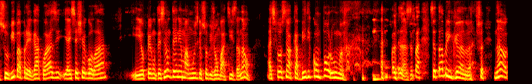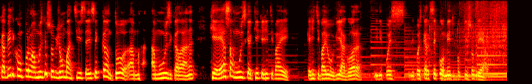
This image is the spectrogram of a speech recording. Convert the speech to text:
subir para pregar quase, e aí você chegou lá e eu perguntei: você não tem nenhuma música sobre João Batista, não? Aí você falou assim: eu acabei de compor uma. falei, não, você está você tá brincando. Não, eu acabei de compor uma música sobre João Batista. Aí você cantou a, a música lá, né? Que é essa música aqui que a gente vai, que a gente vai ouvir agora, e depois, depois quero que você comente um pouquinho sobre ela.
